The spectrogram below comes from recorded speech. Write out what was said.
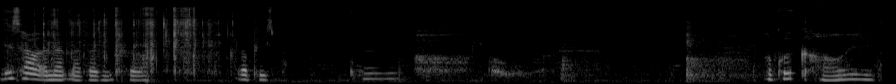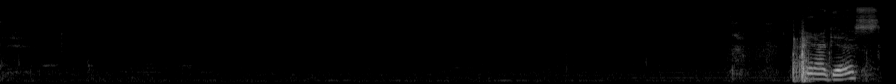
This is how I unwrap my presents for I have a piece. Look what color is this? And I guess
